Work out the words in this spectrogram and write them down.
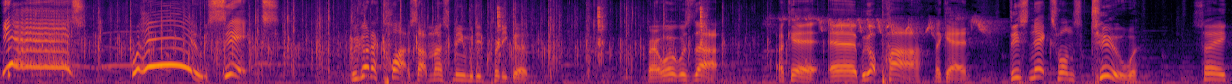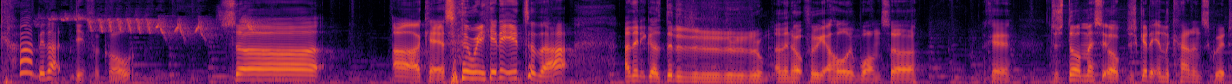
Yes! Woohoo! Six! We got a clap, so that must mean we did pretty good. Right, what was that? Okay, uh, we got par again. This next one's two, so it can't be that difficult. So, ah, okay, so we hit it into that, and then it goes, and then hopefully we get a hole in one. So, okay, just don't mess it up. Just get it in the cannon, squid.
